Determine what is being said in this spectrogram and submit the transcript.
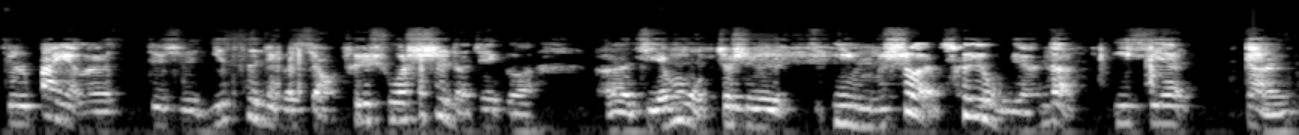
就是扮演了就是一次这个小崔说事的这个呃节目，就是影射崔永元的一些敢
